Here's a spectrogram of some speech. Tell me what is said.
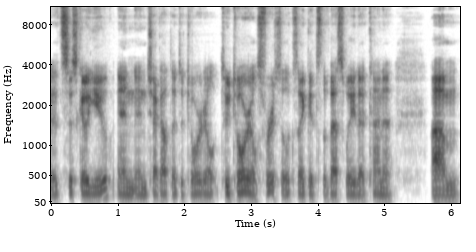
at Cisco U and and check out the tutorial tutorials first. It looks like it's the best way to kind of um,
